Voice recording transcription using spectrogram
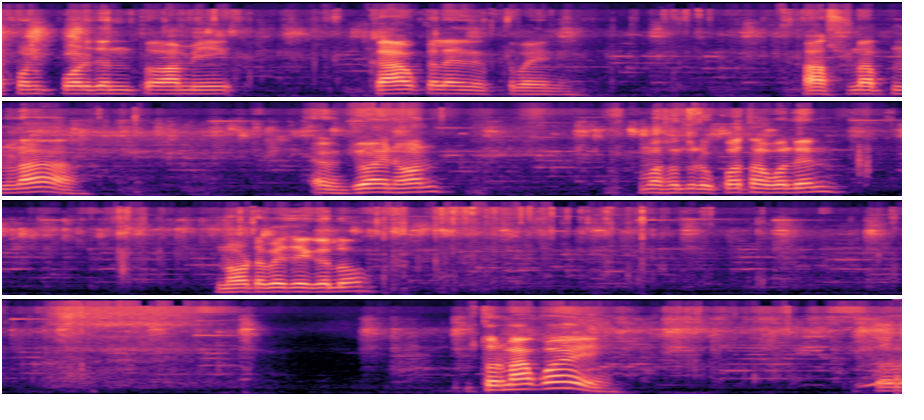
এখন পর্যন্ত আমি কাউ খেলায় দেখতে পাইনি। আসুন আপনারা জয়েন হন। আমার দুটো কথা বলেন। নটা বেজে গেল। তোর মা কই তোর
